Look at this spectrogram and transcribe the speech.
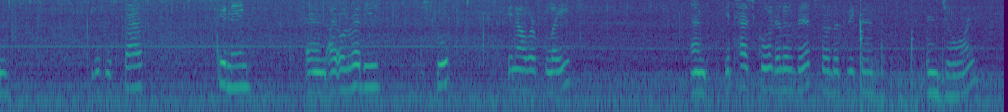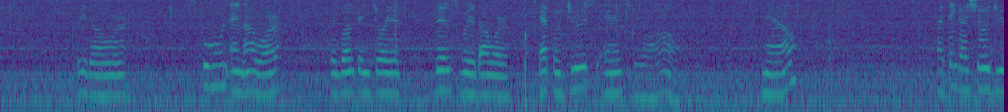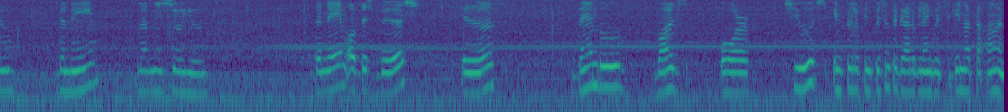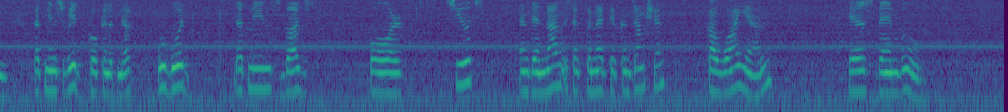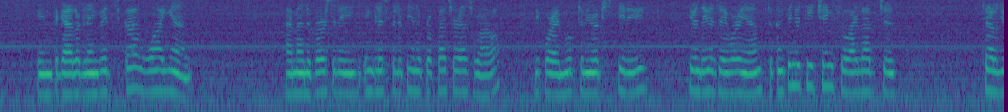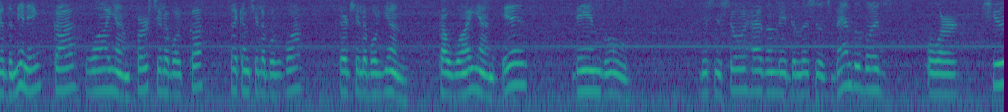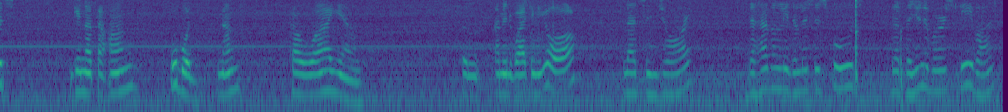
this is fast steaming and I already scooped in our plate and it has cooled a little bit so that we could enjoy with our spoon and our we're going to enjoy it this with our apple juice as well. Now I think I showed you the name. Let me show you. The name of this dish is bamboo buds or shoots in Philippine Prison Tagalog language ginataan. That means with coconut milk ubod. That means buds or shoots. And then nang is a connective conjunction. Kawayan is bamboo. In Tagalog language kawayan. I'm a university English Filipino professor as well before I moved to New York City here in the USA where I am to continue teaching. So I love to tell you the meaning. Ka wayan first syllable ka second syllable wa third syllable yan kawayan is bamboo. This is so heavenly delicious bamboo buds or shoots ginataang ubod ng kawayan so I'm inviting you all. Let's enjoy the heavenly delicious foods that the universe gave us.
